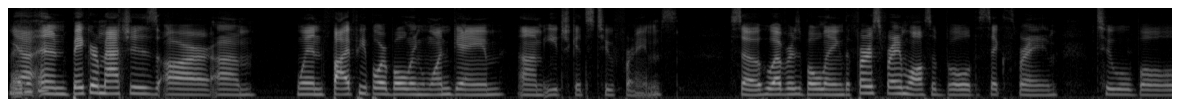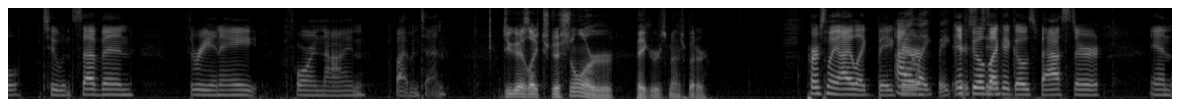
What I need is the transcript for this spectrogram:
Right, Yeah, Baker? and Baker matches are um, when five people are bowling one game, um, each gets two frames. So whoever's bowling the first frame will also bowl the sixth frame. Two will bowl two and seven, three and eight, four and nine, five and ten. Do you guys like traditional or Baker's match better? Personally, I like Baker. I like Baker. It feels too. like it goes faster, and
